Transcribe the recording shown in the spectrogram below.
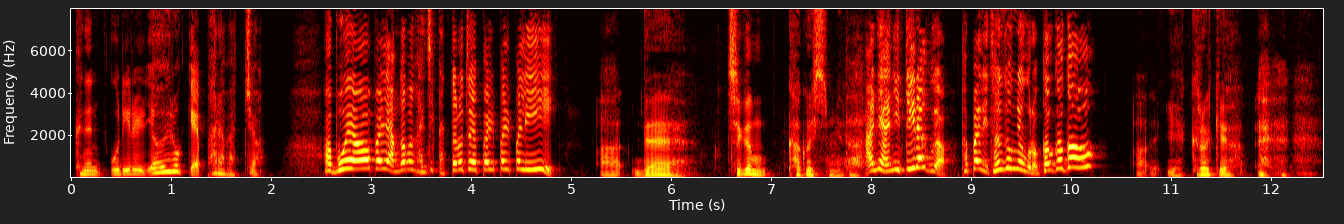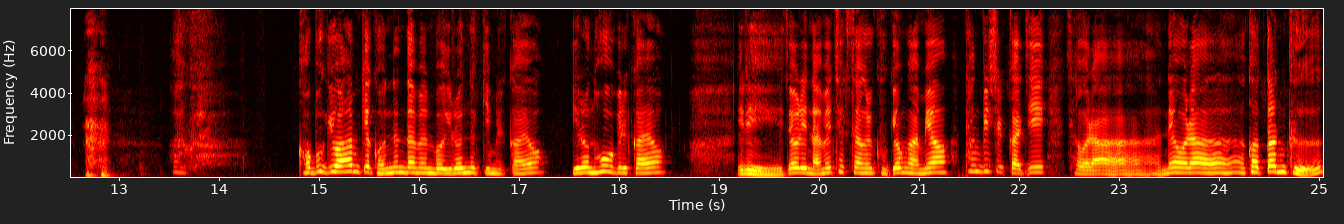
그는 우리를 여유롭게 바라봤죠. 아 뭐야 빨리 안 가면 간식 다 떨어져요. 빨리 빨리 빨리. 아, 네. 지금 가고 있습니다. 아니 아니 뛰라고요. 더 빨리 전속력으로. 고고고. 아, 예, 그럴게요. 거북이와 함께 걷는다면 뭐 이런 느낌일까요? 이런 호흡일까요? 이리저리 남의 책상을 구경하며 탕비실까지 세워라 내워라 걷던 그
